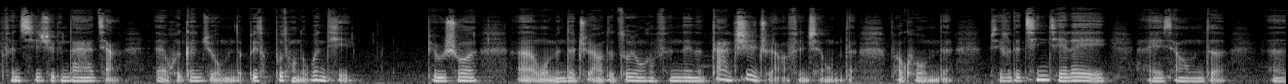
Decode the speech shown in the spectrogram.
分期去跟大家讲。呃，会根据我们的不不同的问题，比如说，呃，我们的主要的作用和分类呢，大致主要分成我们的，包括我们的皮肤的清洁类，还有像我们的，呃，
